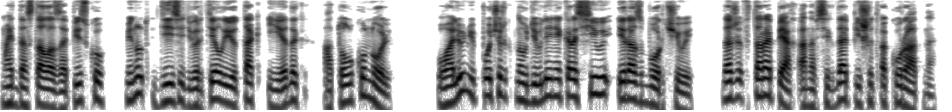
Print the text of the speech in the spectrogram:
Мать достала записку, минут десять вертела ее так и эдак, а толку ноль. У Алюни почерк на удивление красивый и разборчивый. Даже в торопях она всегда пишет аккуратно.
